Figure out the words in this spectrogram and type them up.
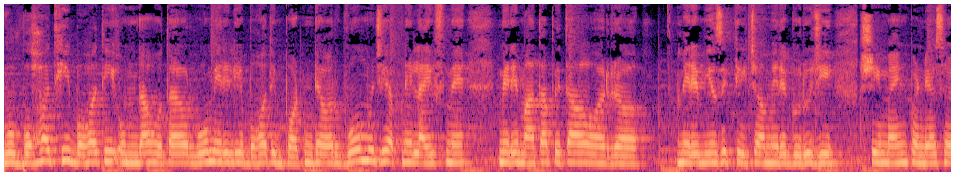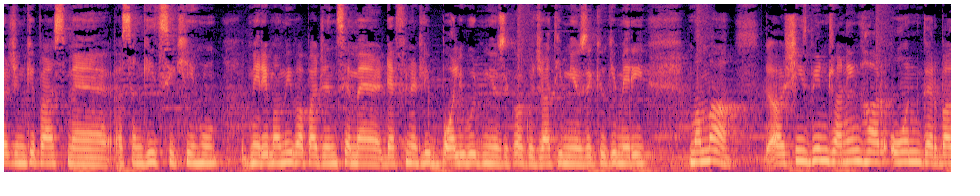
वो बहुत ही बहुत ही उम्दा होता है। और वो मेरे लिए बहुत इंपॉर्टेंट है। और वो मुझे अपने लाइफ में मेरे माता पिता और मेरे म्यूज़िक टीचर मेरे गुरुजी, श्री मयंक पंड्या सर, जिनके पास मैं संगीत सीखी हूँ, मेरे मम्मी पापा जिनसे मैं डेफिनेटली बॉलीवुड म्यूज़िक और गुजराती म्यूज़िक क्योंकि मेरी मम्मा she is been running her own garba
